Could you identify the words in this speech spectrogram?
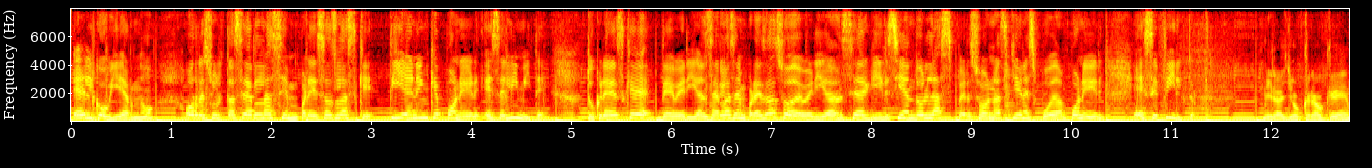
el gobierno o resulta ser las empresas las que tienen que poner ese límite. ¿Tú crees que deberían ser las empresas o deberían seguir siendo las personas quienes puedan poner ese filtro? Mira, yo creo que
